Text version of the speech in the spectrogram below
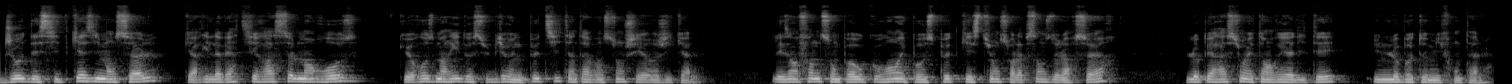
Joe décide quasiment seul, car il avertira seulement Rose que Rosemary doit subir une petite intervention chirurgicale. Les enfants ne sont pas au courant et posent peu de questions sur l'absence de leur sœur, l'opération est en réalité une lobotomie frontale.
